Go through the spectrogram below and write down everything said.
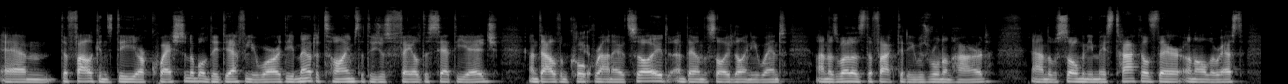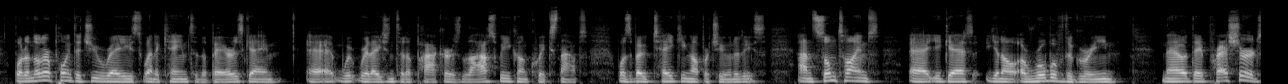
um, the Falcons D are questionable. They definitely were. The amount of times that they just failed to set the edge, and Dalvin Cook yep. ran outside and down the sideline he went, and as well as the fact that he was running hard, and there was so many missed tackles there and all the rest. But another point that you raised when it came to the Bears game uh, with relation to the Packers last week on quick snaps was about taking opportunities. And sometimes uh, you get, you know, a rub of the green. Now they pressured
